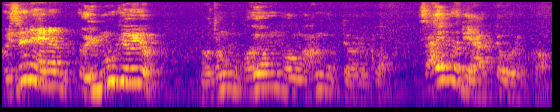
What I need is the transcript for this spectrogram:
그전에는 의무교육, 노동부 고용보험 한국도 그렇고 사이버 대학도 그렇고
